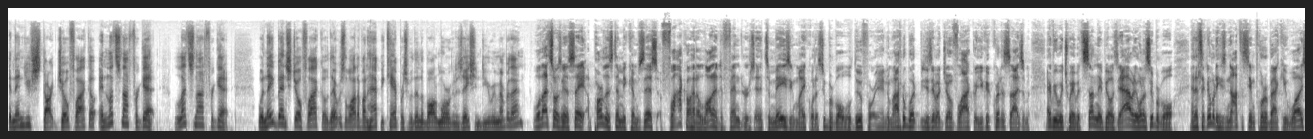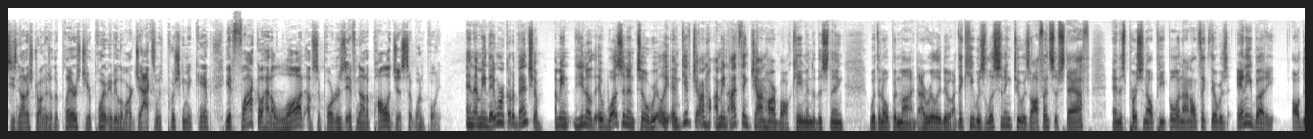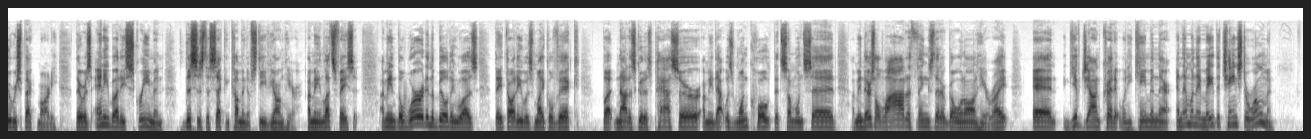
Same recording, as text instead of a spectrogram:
and then you start Joe Flacco, and let's not forget, let's not forget, when they benched Joe Flacco, there was a lot of unhappy campers within the Baltimore organization. Do you remember that? Well, that's what I was going to say. A part of this then becomes this: Flacco had a lot of defenders, and it's amazing, Mike, what a Super Bowl will do for you. No matter what you say about Joe Flacco, you could criticize him every which way, but Sunday people say, "Ah, but he won a Super Bowl," and it's like, nobody, he's not the same quarterback he was. He's not as strong as other players. To your point, maybe Lamar Jackson was pushing him in camp. Yet Flacco had a lot of supporters, if not apologists, at one point. And I mean, they weren't going to bench him. I mean, you know, it wasn't until really, and give John, I mean, I think John Harbaugh came into this thing with an open mind. I really do. I think he was listening to his offensive staff and his personnel people, and I don't think there was anybody all due respect, Marty, there was anybody screaming, this is the second coming of Steve Young here. I mean, let's face it. I mean, the word in the building was they thought he was Michael Vick but not as good as passer. I mean, that was one quote that someone said. I mean, there's a lot of things that are going on here, right? And give John credit when he came in there. And then when they made the change to Roman.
